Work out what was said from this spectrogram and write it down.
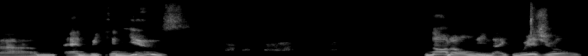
Um, and we can use not only like visuals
